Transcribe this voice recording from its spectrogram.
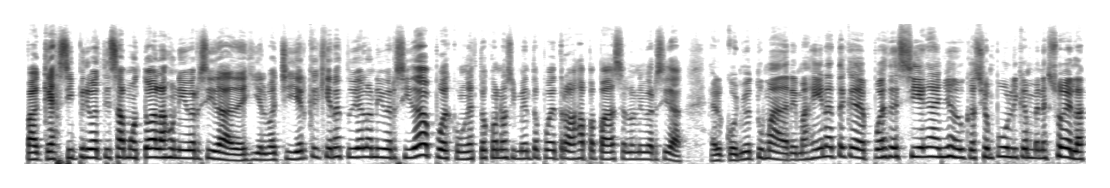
para que así privatizamos todas las universidades y el bachiller que quiera estudiar en la universidad, pues con estos conocimientos puede trabajar para pagarse la universidad. El coño de tu madre. Imagínate que después de 100 años de educación pública en Venezuela,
